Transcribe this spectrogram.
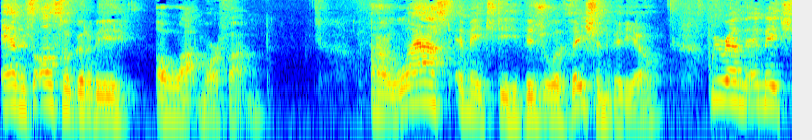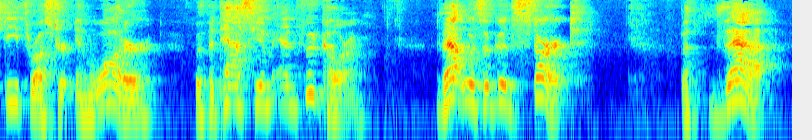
And it's also going to be a lot more fun. On our last MHD visualization video, we ran the MHD thruster in water with potassium and food coloring. That was a good start, but that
